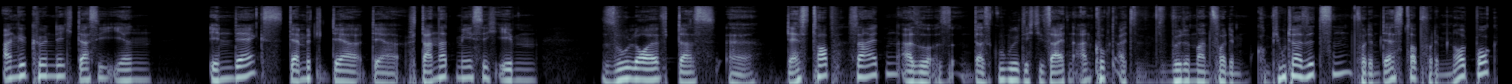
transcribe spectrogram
angekündigt, dass sie ihren Index, der, mit, der, der standardmäßig eben so läuft, dass äh, Desktop-Seiten, also dass Google sich die Seiten anguckt, als würde man vor dem Computer sitzen, vor dem Desktop, vor dem Notebook,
